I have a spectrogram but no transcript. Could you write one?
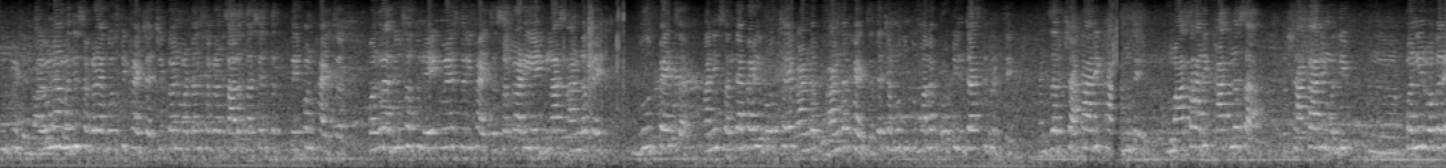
दूध भेटेल बाळाला. जेवणामध्ये सगळ्या गोष्टी खायच्या चिकन मटन सगळं चालत असेल तर ते पण खायचं. पंधरा दिवसातून एक वेळेस तरी खायचं. सकाळी एक ग्लास अंड प्यायचं दूध प्यायचं आणि संध्याकाळी रोजचं एक अंड अंड खायचं. त्याच्यामधून तुम्हाला प्रोटीन जास्त भेटते. आणि जर शाकाहारी खात म्हणजे मांसाहारी खात नसाल तर शाकाहारीमध्ये अं, पनीर वगैरे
